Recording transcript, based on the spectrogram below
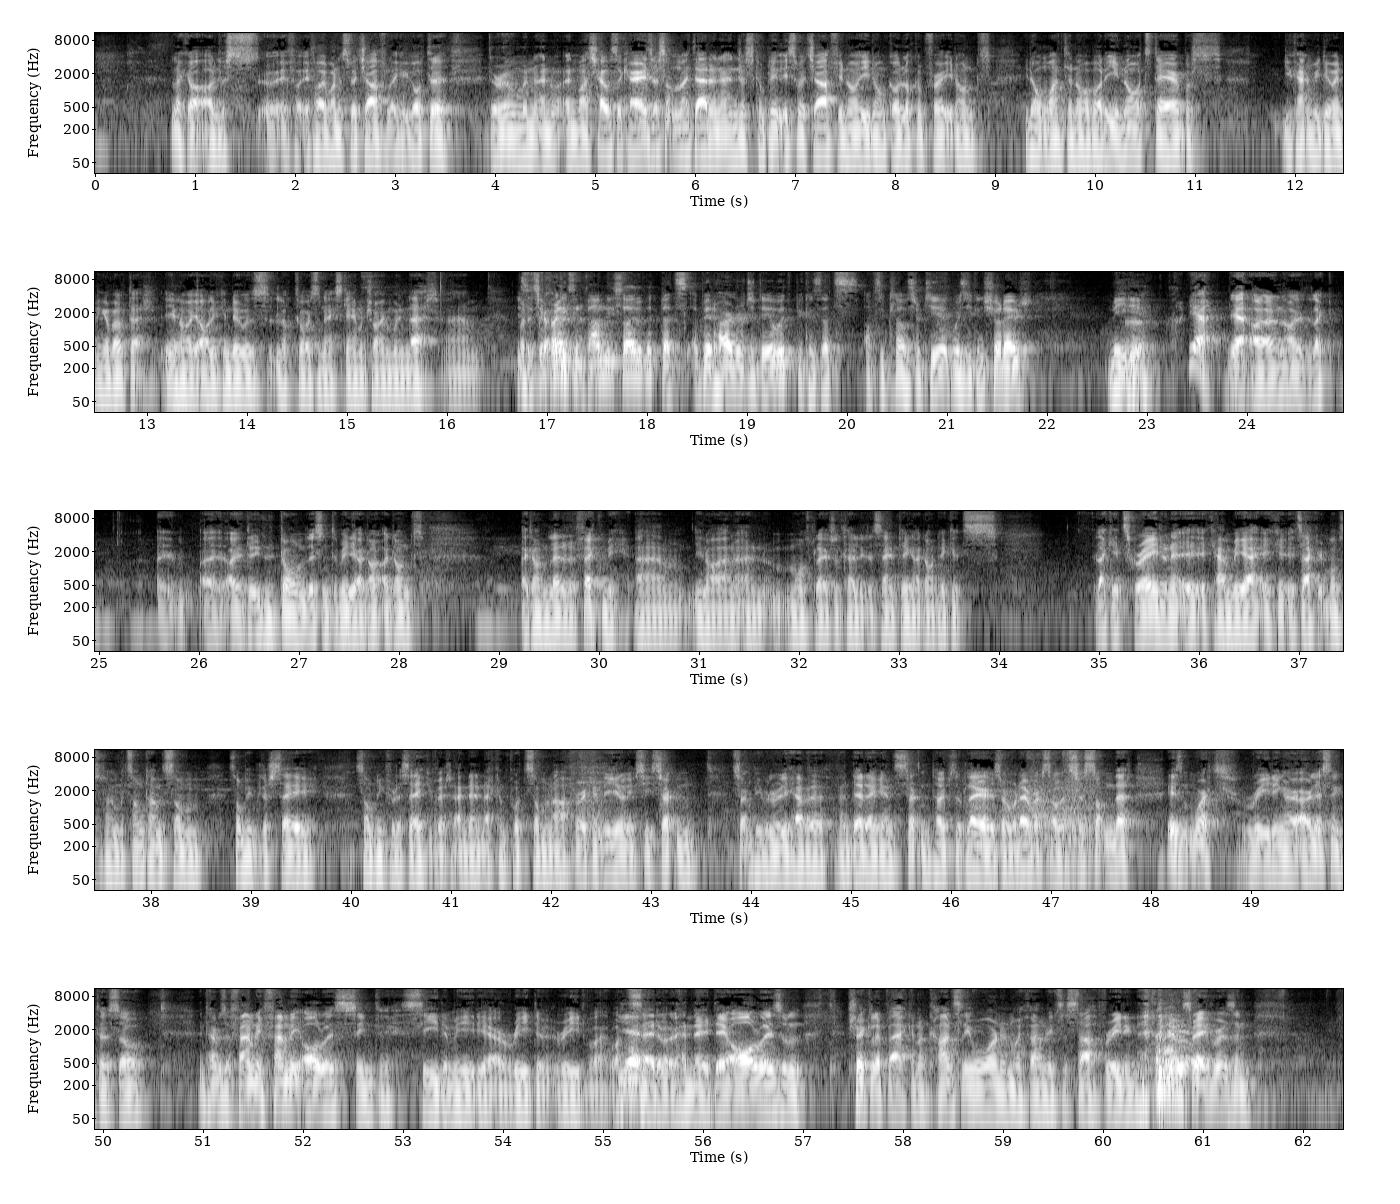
like I'll, just if if I want to switch off, like I go to the room and, and, and watch House of Cards or something like that, and, and just completely switch off. You know, you don't go looking for it. You don't you don't want to know about it. You know it's there, but you can't really do anything about that. You know, all you can do is look towards the next game and try and win that. Um, Is it it's the friends and family side of it that's a bit harder to deal with because that's obviously closer to you, whereas you can shut out media. Mm. Yeah, yeah. I know. Like, I, I, I do- don't listen to media. I don't. I don't. I don't let it affect me. Um, you know, and, and most players will tell you the same thing. I don't think it's like it's great and it, it can be it, it's accurate most of the time. But sometimes some some people just say something for the sake of it, and then that can put someone off. Or can, you know, you see certain certain people really have a vendetta against certain types of players or whatever. So it's just something that isn't worth reading or, or listening to. So. In terms of family, family always seem to see the media or read read what, what's Yeah. said about it, and they, they always will trickle it back. And I'm constantly warning my family to stop reading the newspapers and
